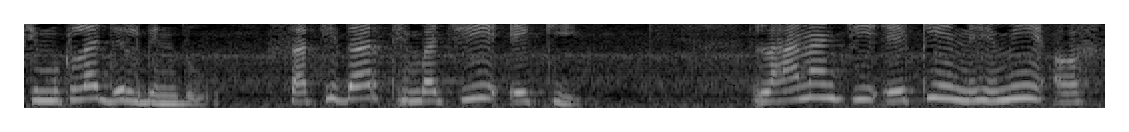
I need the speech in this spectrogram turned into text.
चिमुकला जलबिंदू. साथीदार थेंबाची एकी. लहानांची एकी नेहमी अस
